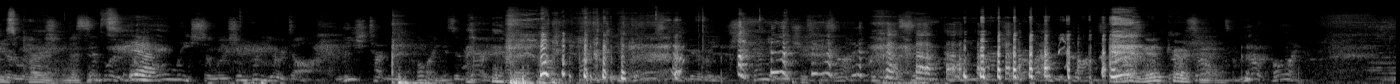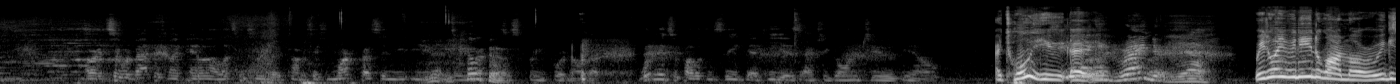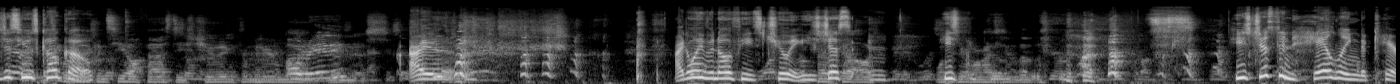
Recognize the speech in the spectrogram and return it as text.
He's purring. the That's simplest Yeah. only solution for your dog. Leash tugging and pulling is a very common Bear's Underleash. Underleash is designed to get simple calming pressure around your dog's Very good, Coco. Result, pulling. All right, so we're back with my panel now. Let's continue the conversation. Mark Preston, you, you, Yeah, you it's know, you Coco. the Supreme Court and all that. What makes Republicans think that he is actually going to, you know, I told you. a Uh, grinder. Yeah. We don't even need a lawnmower. We could just use I Coco. can see how fast he's chewing from here. My Oh, really? goodness. I. Uh, I don't even know if he's chewing. He's just. Uh, He's- of jurors put on the Supreme Court? he's just inhaling the carrot.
